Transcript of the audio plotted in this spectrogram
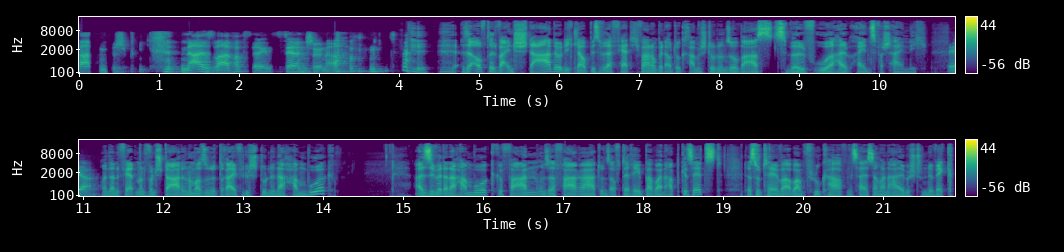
Daten gespielt. Na, es war einfach sehr, sehr ein schöner Abend. Also der Auftritt war in Stade und ich glaube, bis wir da fertig waren und mit Autogrammstunden und so, war es 12 Uhr, halb eins wahrscheinlich. Ja. Und dann fährt man von Stade nochmal so eine Dreiviertelstunde nach Hamburg. Also sind wir dann nach Hamburg gefahren. Unser Fahrer hat uns auf der Reeperbahn abgesetzt. Das Hotel war aber am Flughafen. Das heißt, dann war eine halbe Stunde weg.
